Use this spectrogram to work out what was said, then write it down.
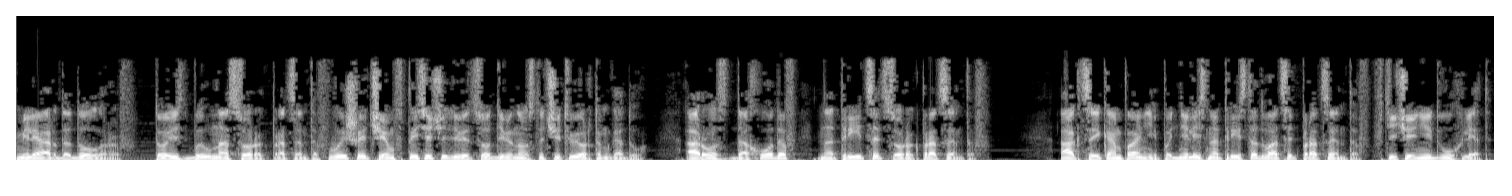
миллиарда долларов – то есть был на 40% выше, чем в 1994 году, а рост доходов на 30-40%. Акции компании поднялись на 320% в течение двух лет.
